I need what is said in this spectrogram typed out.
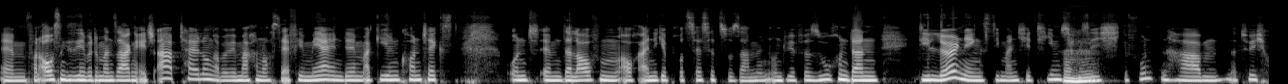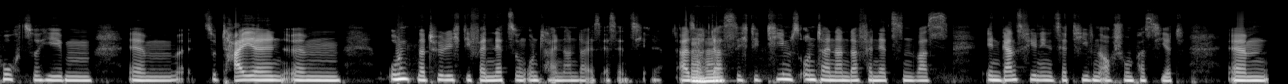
ähm, von außen gesehen würde man sagen HR-Abteilung, aber wir machen noch sehr viel mehr in dem agilen Kontext und ähm, da laufen auch einige Prozesse zusammen und wir versuchen dann die Learnings, die manche Teams mhm. für sich gefunden haben, natürlich hochzuheben, ähm, zu teilen. Und natürlich die Vernetzung untereinander ist essentiell. Also, mhm. dass sich die Teams untereinander vernetzen, was in ganz vielen Initiativen auch schon passiert. Ähm,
